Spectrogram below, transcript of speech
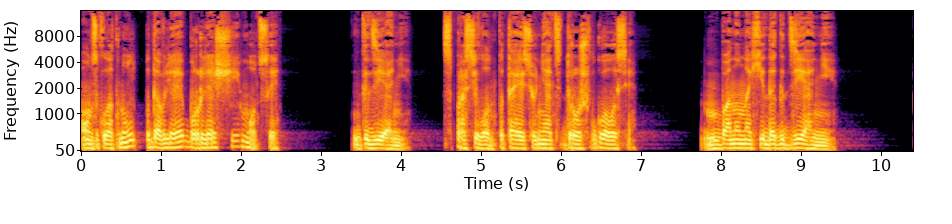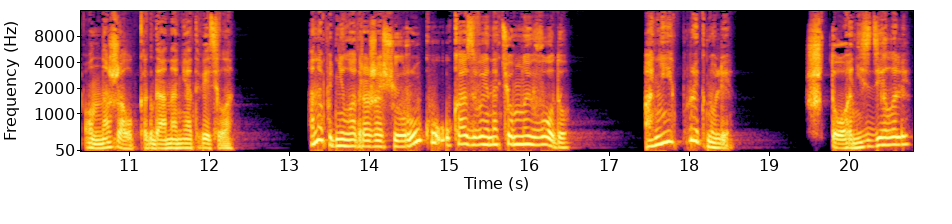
Он сглотнул, подавляя бурлящие эмоции. «Где они?» — спросил он, пытаясь унять дрожь в голосе. «Банунахида, где они?» Он нажал, когда она не ответила. Она подняла дрожащую руку, указывая на темную воду. Они прыгнули. Что они сделали?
